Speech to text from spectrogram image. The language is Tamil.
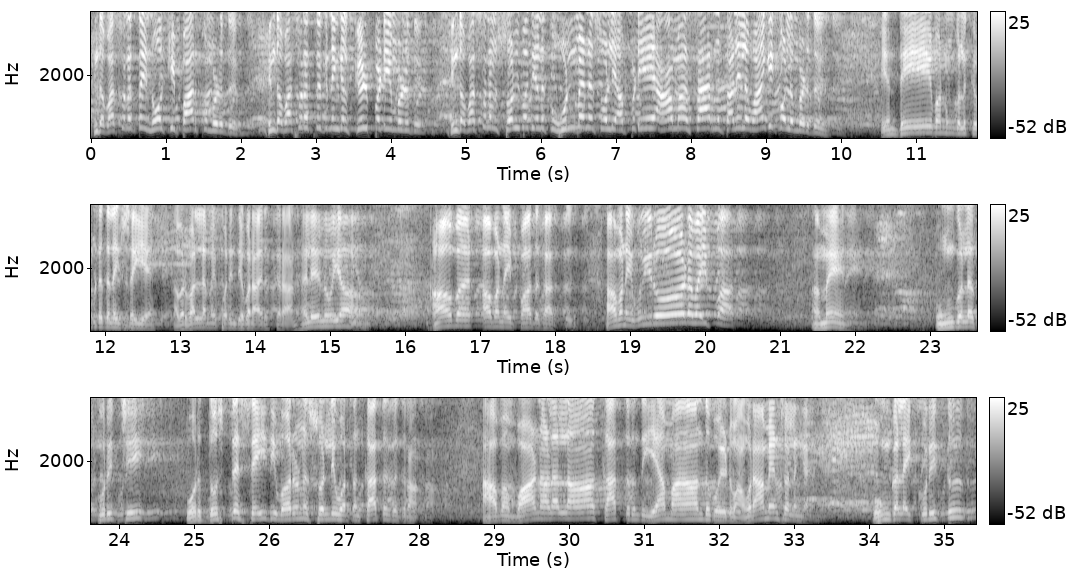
இந்த வசனத்தை நோக்கி பார்க்கும் பொழுது இந்த வசனத்துக்கு நீங்கள் கீழ்ப்படியும் பொழுது இந்த வசனம் சொல்வது எனக்கு உண்மைன்னு சொல்லி அப்படியே ஆமா சார்னு தலையில வாங்கி கொள்ளும் பொழுது என் தேவன் உங்களுக்கு விடுதலை செய்ய அவர் வல்லமை பொருந்தியவராக ஹலே லோயா அவர் அவனை பாதுகாத்து அவனை உயிரோடு வைப்பார். அமேன் உங்களை குறித்து ஒரு துஷ்ட செய்தி வரும்னு சொல்லி ஒருத்தன் காத்துருக்கிறான் அவன் வாழ்நாளெல்லாம் காத்திருந்து ஏமாந்து போயிடுவான். ஒரு ஆமேன்னு சொல்லுங்க. உங்களை குறித்து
